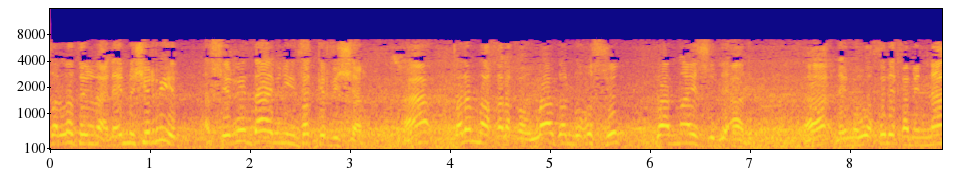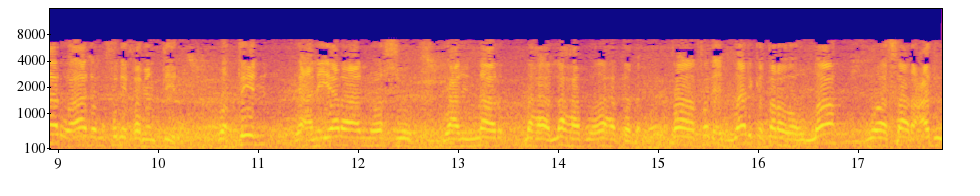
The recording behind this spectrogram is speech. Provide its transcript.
سلطني لأنه شرير. الشرير دائما يفكر في الشر ها فلما خلقه الله قال له أسجد. قال ما يسجد لآدم. ها لأنه هو خلق من نار وآدم خلق من طين. والطين يعني يرى أن نفسه يعني النار لها لهب ولها كذا. فلذلك طرده الله وصار عدو.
